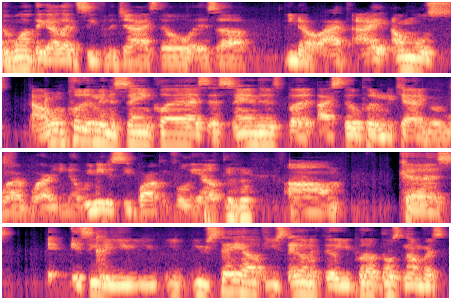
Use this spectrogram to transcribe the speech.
the one thing I like to see for the Giants, though, is uh, you know, I I almost I don't put him in the same class as Sanders, but I still put him in the category where where you know we need to see Barkley fully healthy, Mhm. um, because it, it's either you, you you you stay healthy, you stay on the field, you put up those numbers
